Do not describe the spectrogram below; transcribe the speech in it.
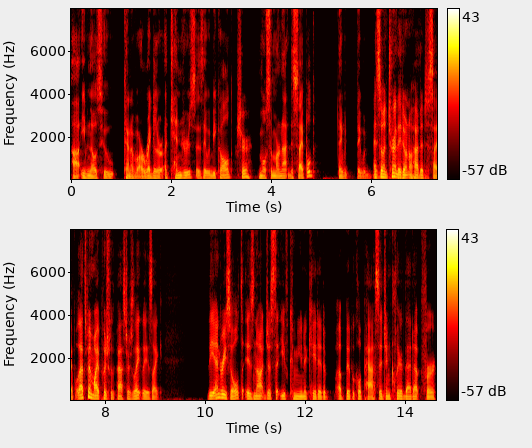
Uh, even those who kind of are regular attenders, as they would be called, Sure. most of them are not discipled. They would they would And so in turn, they don't know how to disciple. That's been my push with pastors lately is like the end result is not just that you've communicated a, a biblical passage and cleared that up for,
